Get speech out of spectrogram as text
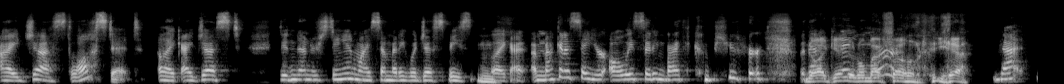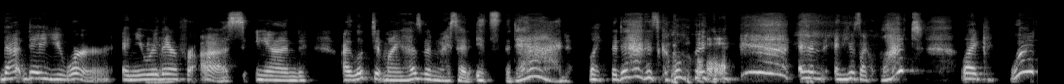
I just lost it. Like I just didn't understand why somebody would just be mm. like, I, am not going to say you're always sitting by the computer, but no, I get it on my phone. yeah that that day you were and you were yeah. there for us and i looked at my husband and i said it's the dad. Like the dad is calling oh. and and he was like what? Like what?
